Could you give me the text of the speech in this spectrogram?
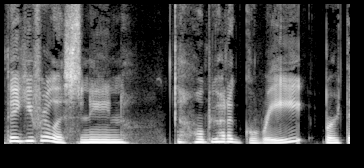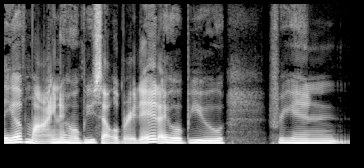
Thank you for listening. I hope you had a great birthday of mine. I hope you celebrated. I hope you freaking,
